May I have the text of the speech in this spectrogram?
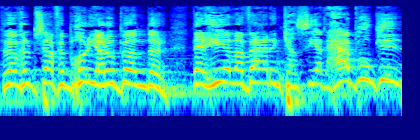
för, säga för borgare och bönder. Där hela världen kan se att här bor Gud.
